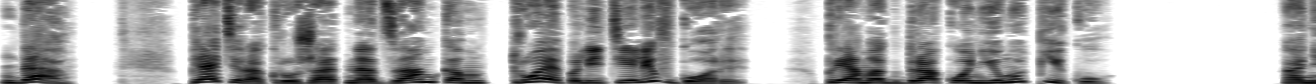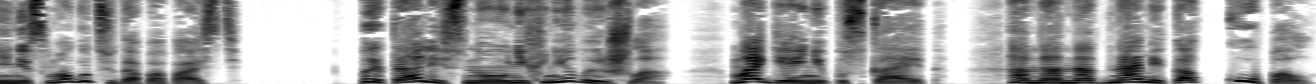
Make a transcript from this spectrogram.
«Да. Пятеро кружат над замком, трое полетели в горы. Прямо к драконьему пику». «Они не смогут сюда попасть?» «Пытались, но у них не вышло. Магия не пускает. Она над нами, как купол»,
